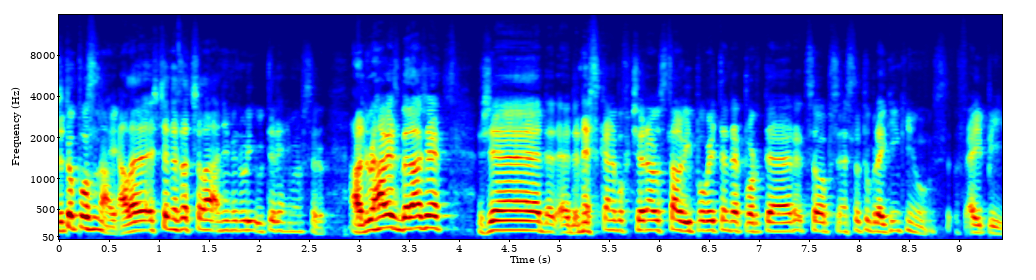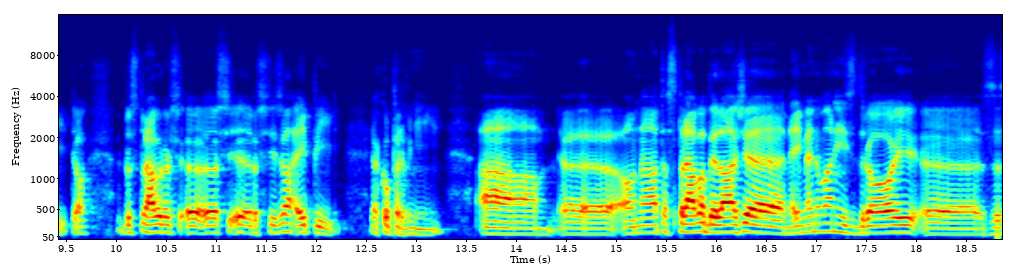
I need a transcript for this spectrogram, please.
že to poznají, ale ještě nezačala ani minulý úterý, ani minulý. Ale druhá věc byla, že, že dneska nebo včera dostal výpověď ten reportér, co přinesl tu breaking news v AP. To, do zprávy rozšířila AP jako první. A e, ona, ta zpráva byla, že nejmenovaný zdroj e, z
